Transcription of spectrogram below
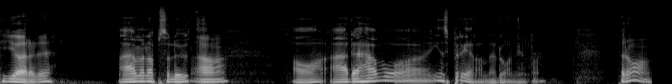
göra det. Nej men absolut. Ja, Ja, det här var inspirerande Daniel. bra.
